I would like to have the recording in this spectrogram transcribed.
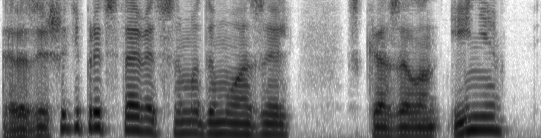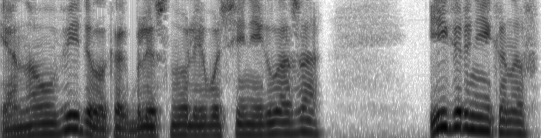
«Разрешите представиться, мадемуазель», — сказал он Ине, и она увидела, как блеснули его синие глаза. «Игорь Никонов,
